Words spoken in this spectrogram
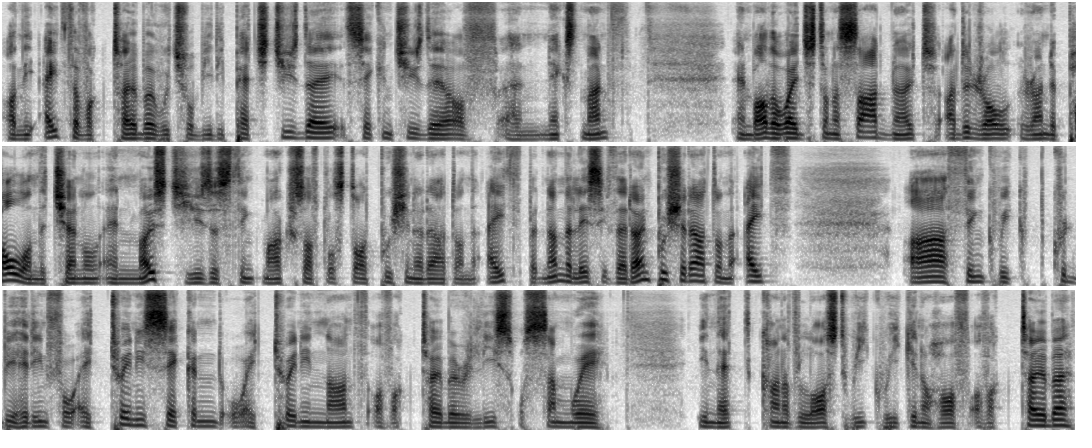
on the 8th of October, which will be the patch Tuesday, second Tuesday of uh, next month. And by the way, just on a side note, I did roll around a poll on the channel, and most users think Microsoft will start pushing it out on the 8th. But nonetheless, if they don't push it out on the 8th, I think we could be heading for a 22nd or a 29th of October release or somewhere in that kind of last week, week and a half of October.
